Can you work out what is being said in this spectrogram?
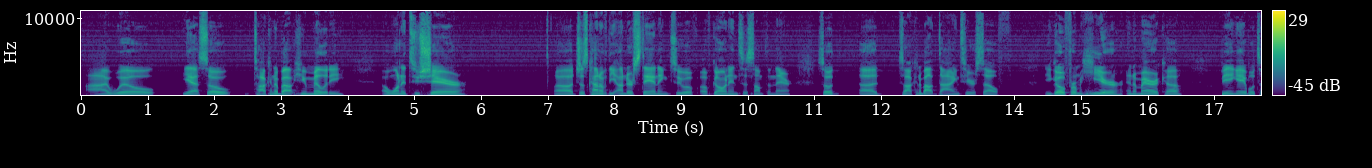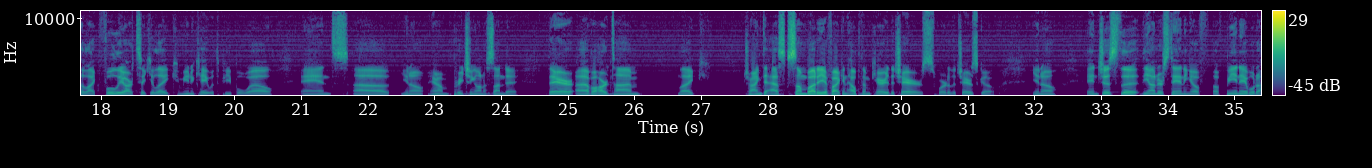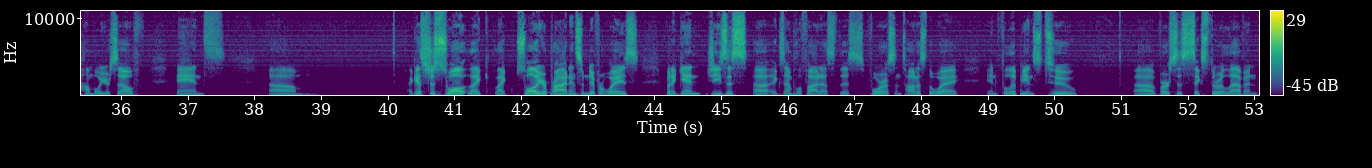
I will, yeah. So talking about humility, I wanted to share uh, just kind of the understanding too of, of going into something there. So uh, talking about dying to yourself, you go from here in America, being able to like fully articulate, communicate with people well, and uh, you know, here I'm preaching on a Sunday there, I have a hard time, like, trying to ask somebody if I can help them carry the chairs. Where do the chairs go? You know, and just the the understanding of of being able to humble yourself and, um, I guess just swallow like like swallow your pride in some different ways. But again, Jesus uh, exemplified us this for us and taught us the way in Philippians two, uh, verses six through eleven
